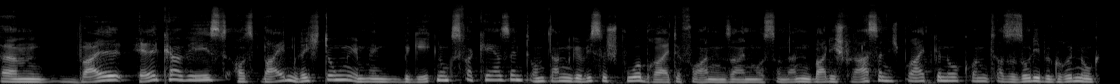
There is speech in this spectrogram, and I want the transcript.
Ähm, weil LKWs aus beiden Richtungen im, im, Begegnungsverkehr sind und dann eine gewisse Spurbreite vorhanden sein muss. Und dann war die Straße nicht breit genug und also so die Begründung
